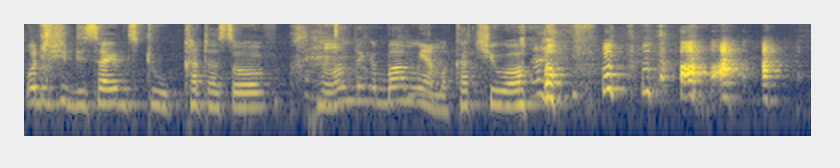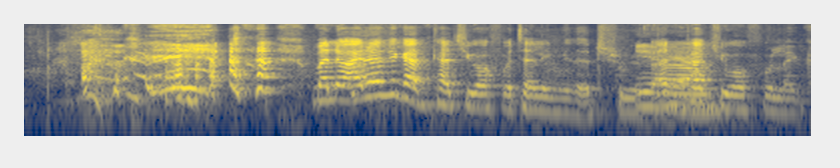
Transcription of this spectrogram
what if she decides to cut us off? One thing about me, I'm gonna cut you off. but no, I don't think I'd cut you off for telling me the truth. I'd Yeah. cut you off for like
